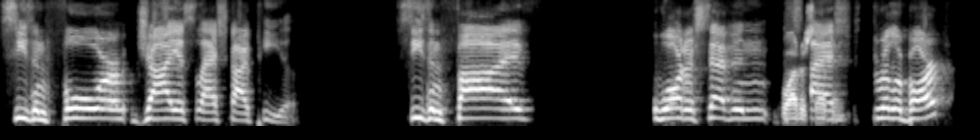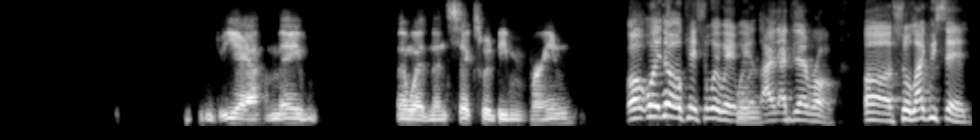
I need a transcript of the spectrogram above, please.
Season four, Jaya slash Skypiea. Season five, Water Seven Water slash Seven. Thriller Bark. Yeah, maybe. And what? Then six would be Marine. Oh wait, no. Okay, so wait, wait, wait. I, I did that wrong. Uh, so like we said,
